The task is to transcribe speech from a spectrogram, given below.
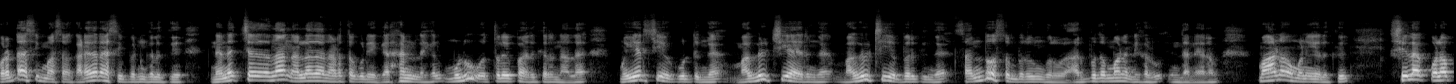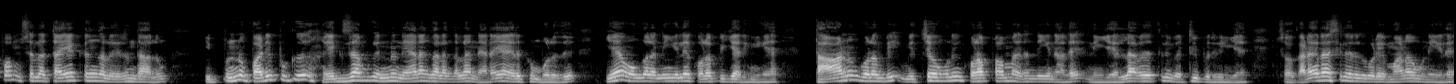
புரட்டாசி மாதம் கடகராசி பெண்களுக்கு நினச்சதெல்லாம் நல்லதாக நடத்தக்கூடிய கிரக நிலைகள் முழு ஒத்துழைப்பாக இருக்கிறனால முயற்சியை கூட்டுங்க மகிழ்ச்சியாக இருங்க மகிழ்ச்சியை பெருக்குங்க. சந்தோஷம் பெருங்குங்கிற ஒரு அற்புதமான நிகழ்வு இந்த நேரம். மாணவ மணிகளுக்கு சில குழப்பம் சில தயக்கங்கள் இருந்தாலும் இப்போ இன்னும் படிப்புக்கு எக்ஸாமுக்கு இன்னும் நேரங்காலங்கள்லாம் நிறையா இருக்கும் பொழுது ஏன் உங்களை நீங்களே குழப்பிக்காதீங்க? தானும் குழம்பி மிச்சவங்களையும் குழப்பாமல் இருந்தீங்கனாலே நீங்கள் எல்லா விதத்துலையும் வெற்றி பெறுவீங்க. ஸோ கடகராசியில் இருக்கக்கூடிய மாணவ மணிகளை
